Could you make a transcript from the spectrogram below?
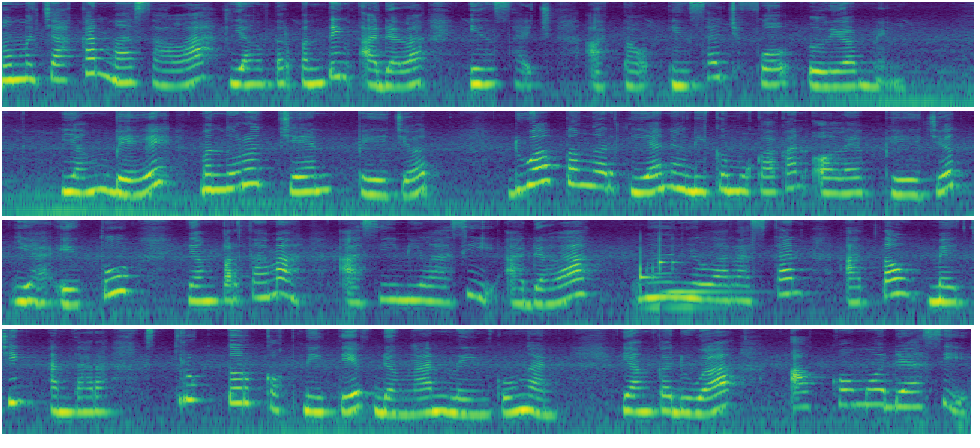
memecahkan masalah yang terpenting adalah insight atau insightful learning. Yang B menurut Jane Paget Dua pengertian yang dikemukakan oleh Paget yaitu yang pertama, asimilasi adalah menyelaraskan atau matching antara struktur kognitif dengan lingkungan. Yang kedua, akomodasi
